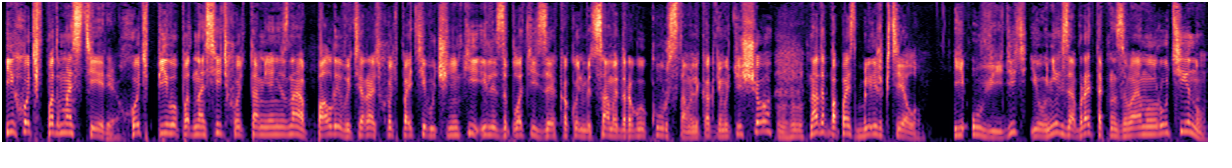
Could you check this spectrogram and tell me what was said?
и хоть в подмастерье, хоть пиво подносить, хоть там, я не знаю, полы вытирать, хоть пойти в ученики или заплатить за их какой-нибудь самый дорогой курс там или как-нибудь еще, угу. надо попасть ближе к телу и увидеть, и у них забрать так называемую рутину.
